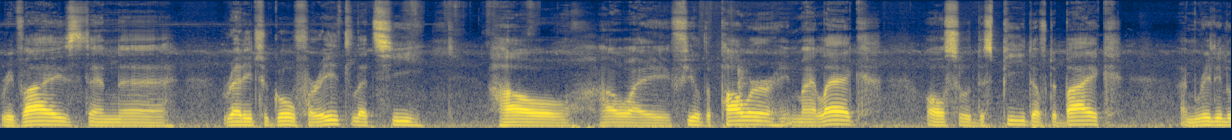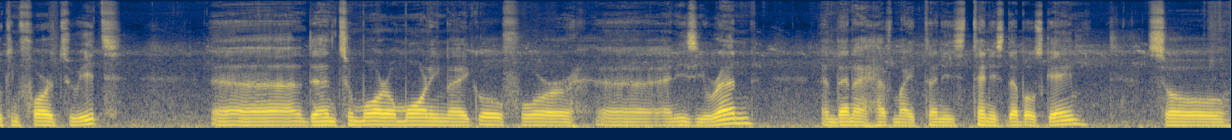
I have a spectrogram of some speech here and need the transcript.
revised and uh, ready to go for it. Let's see how how I feel the power in my leg, also the speed of the bike I'm really looking forward to it. Uh, then tomorrow morning I go for uh, an easy run, and then I have my tennis tennis doubles game. So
